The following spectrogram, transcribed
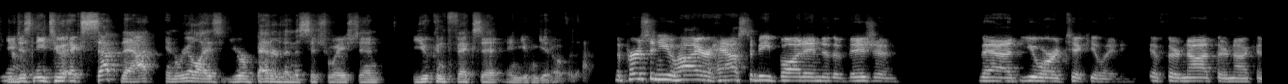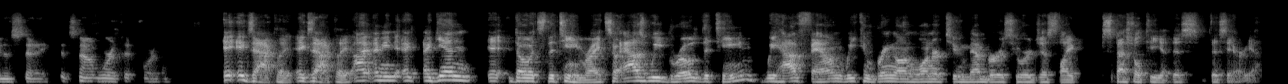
Yeah. You just need to accept that and realize you're better than the situation. You can fix it and you can get over that. The person you hire has to be bought into the vision that you are articulating. If they're not, they're not going to stay. It's not worth it for them. Exactly, exactly. I, I mean, again, it, though it's the team, right? So as we grow the team, we have found we can bring on one or two members who are just like specialty at this this area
